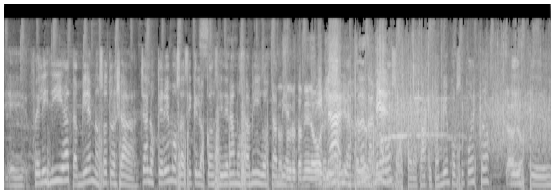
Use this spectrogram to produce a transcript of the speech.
Eh, feliz día también, nosotros ya, ya los queremos, así que los consideramos amigos también. Nosotros también Sí, ahora. claro, nosotros también. Para Paco también, por supuesto. Claro. Este,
